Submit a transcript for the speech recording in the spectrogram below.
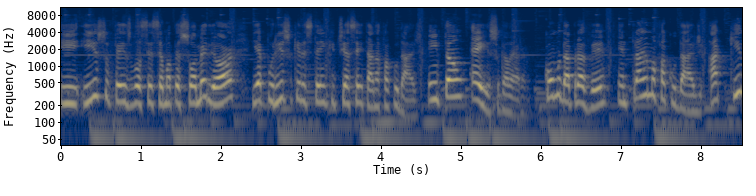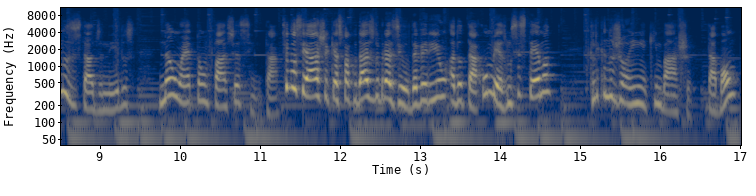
E isso fez você ser uma pessoa melhor e é por isso que eles têm que te aceitar na faculdade. Então, é isso, galera. Como dá pra ver, entrar em uma faculdade aqui nos Estados Unidos não é tão fácil assim, tá? Se você acha que as faculdades do Brasil deveriam adotar o mesmo sistema, clica no joinha aqui embaixo, tá bom?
